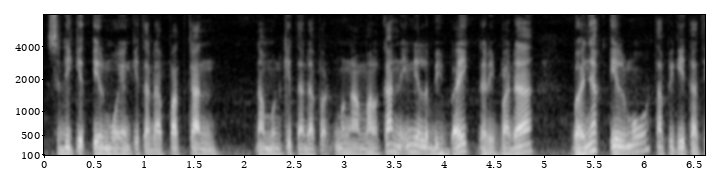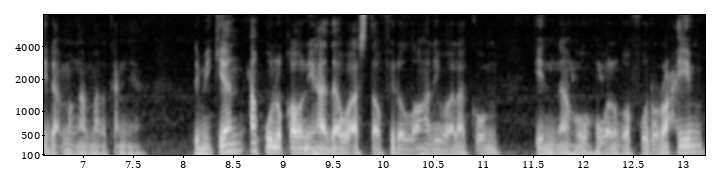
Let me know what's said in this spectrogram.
Sedikit ilmu yang kita dapatkan namun kita dapat mengamalkan ini lebih baik daripada banyak ilmu tapi kita tidak mengamalkannya. Demikian aku qauli hadza wa astaghfirullah li wa lakum innahu huwal ghafurur rahim.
